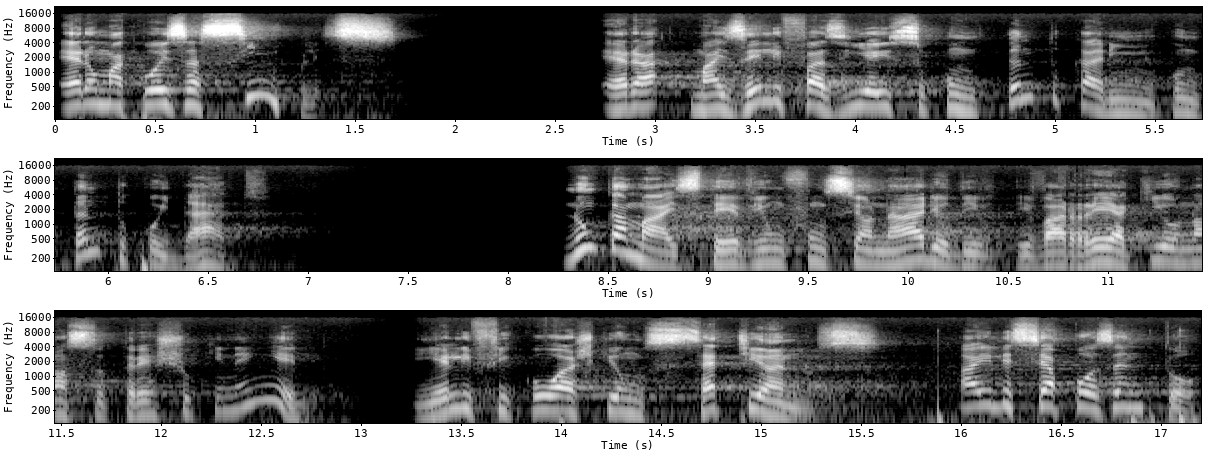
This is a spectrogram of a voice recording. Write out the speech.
Era uma coisa simples. Era, mas ele fazia isso com tanto carinho, com tanto cuidado. Nunca mais teve um funcionário de, de varrer aqui o nosso trecho que nem ele. E ele ficou, acho que, uns sete anos. Aí ele se aposentou.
